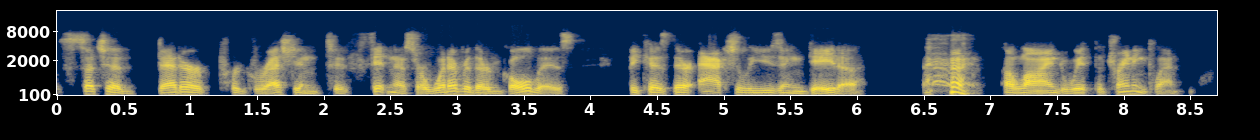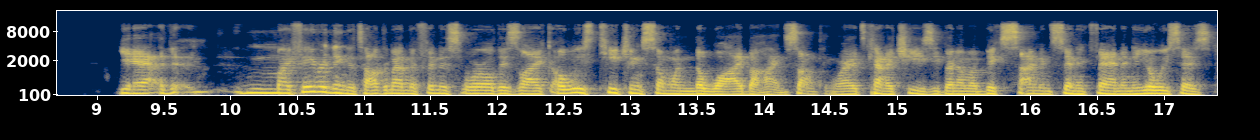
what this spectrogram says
such a better progression to fitness or whatever their goal is because they're actually using data aligned with the training plan. Yeah, my favorite thing to talk about in the fitness world is like always teaching someone the why behind something, right? It's kind of cheesy, but I'm a big Simon Sinek fan, and he always says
